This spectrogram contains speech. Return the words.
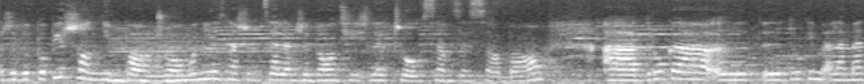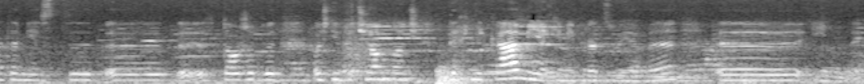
żeby po pierwsze on nie Mhm. poczuł, bo nie jest naszym celem, żeby on się źle czuł sam ze sobą, a druga, y, y, drugim elementem jest y, to, żeby właśnie wyciągnąć technikami, jakimi pracujemy, innych.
